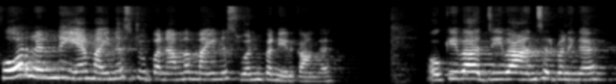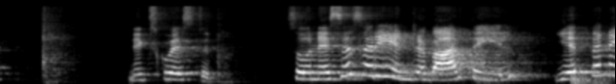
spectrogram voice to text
ஃபோர்லேருந்து ஏன் மைனஸ் டூ பண்ணாமல் மைனஸ் ஒன் பண்ணியிருக்காங்க ஓகேவா ஜீவா ஆன்சர் பண்ணுங்க. நெக்ஸ்ட் கொஸ்டின் ஸோ நெசசரி என்ற வார்த்தையில் எத்தனை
